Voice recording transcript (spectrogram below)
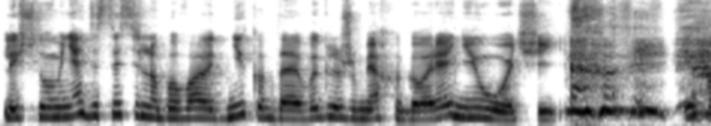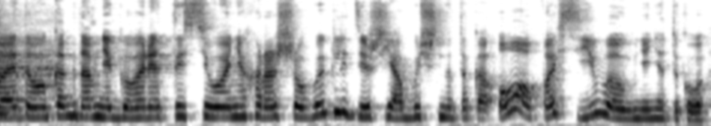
лично у меня действительно бывают дни, когда я выгляжу, мягко говоря, не очень. И поэтому, когда мне говорят, ты сегодня хорошо выглядишь, я обычно такая, о, спасибо, у меня нет такого,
